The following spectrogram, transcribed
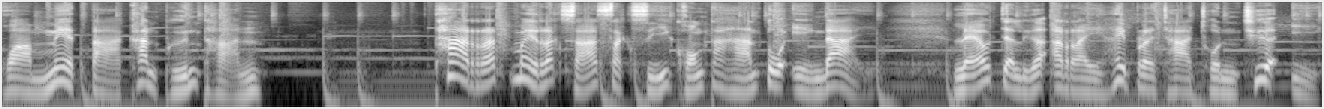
ความเมตตาขั้นพื้นฐาน ถ้ารัฐไม่รักษาศักดิ์ศรีของทหารตัวเองได้ แล้วจะเหลืออะไรให้ประชาชนเชื่ออีก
